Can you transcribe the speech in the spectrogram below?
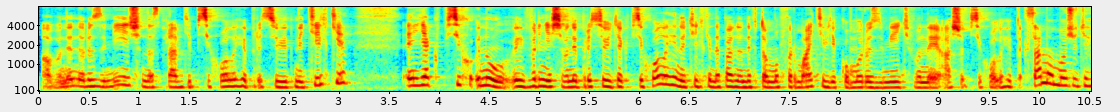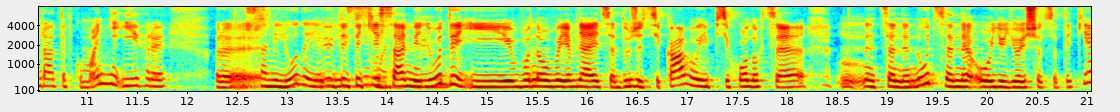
А вони не розуміють, що насправді психологи працюють не тільки. Е, Як псих... ну, верніше, вони працюють як психологи, але тільки, напевно, не в тому форматі, в якому розуміють вони, а що психологи так само можуть грати в командні ігри. е, Такі самі люди, як і Ті- всі такі ми. самі люди, і воно виявляється дуже цікаво. І психолог це, це не ну, це не ой-ой-ой, що це таке.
